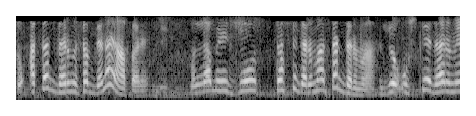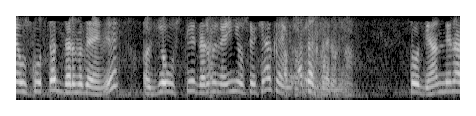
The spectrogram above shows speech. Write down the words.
तो अतत धर्म शब्द है ना यहाँ पर। मतलब जो तस्य धर्मा तद धर्मा जो उसके धर्म है उसको तद धर्म कहेंगे और जो उसके धर्म नहीं है उसे क्या कहेंगे? अतत धर्म। तो ध्यान देना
